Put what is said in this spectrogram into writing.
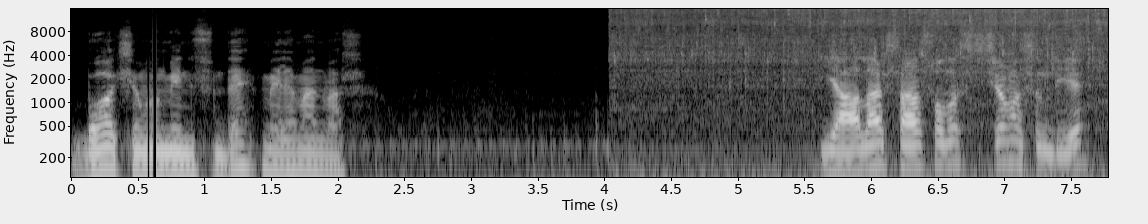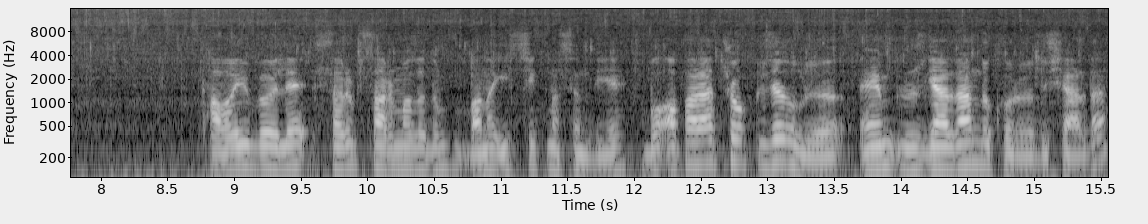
Bu akşamın menüsünde melemen var. Yağlar sağa sola sıçramasın diye tavayı böyle sarıp sarmaladım bana iç çıkmasın diye. Bu aparat çok güzel oluyor. Hem rüzgardan da koruyor dışarıda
